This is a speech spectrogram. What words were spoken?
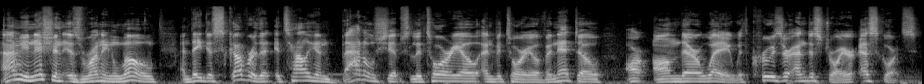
Ammunition is running low, and they discover that Italian battleships Littorio and Vittorio Veneto are on their way with cruiser and destroyer escorts.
